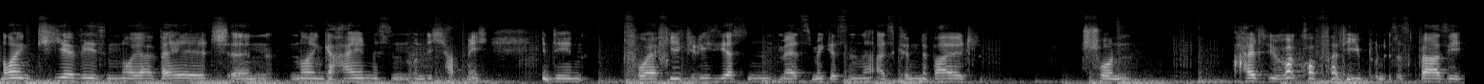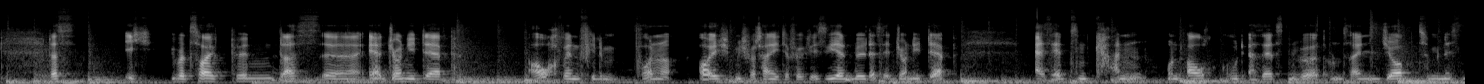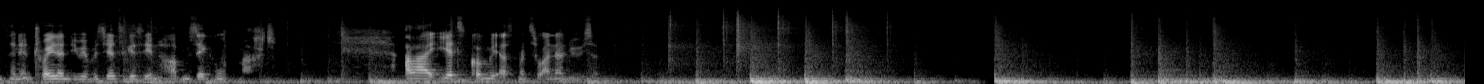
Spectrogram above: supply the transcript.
neuen Tierwesen, neuer Welt, äh, neuen Geheimnissen. Und ich habe mich in den vorher viel kritisierten Mads Mikkelsen als Grindelwald schon Hals über Kopf verliebt. Und es ist quasi, dass ich überzeugt bin, dass äh, er Johnny Depp, auch wenn viele von euch mich wahrscheinlich dafür kritisieren will, dass er Johnny Depp ersetzen kann und auch gut ersetzen wird und seinen Job, zumindest in den Trailern, die wir bis jetzt gesehen haben, sehr gut macht. Aber jetzt kommen wir erstmal zur Analyse.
